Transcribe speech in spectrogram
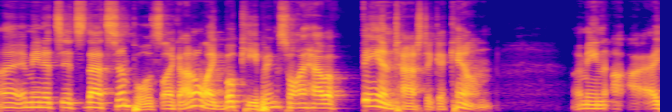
I, mean it's it's that simple it's like i don't like bookkeeping so i have a fantastic accountant i mean i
